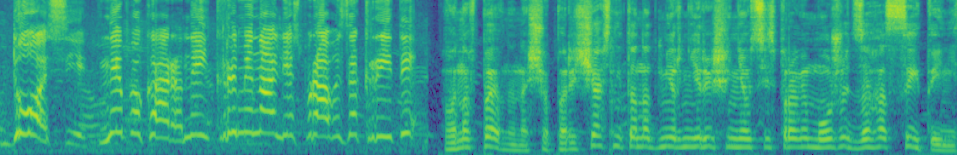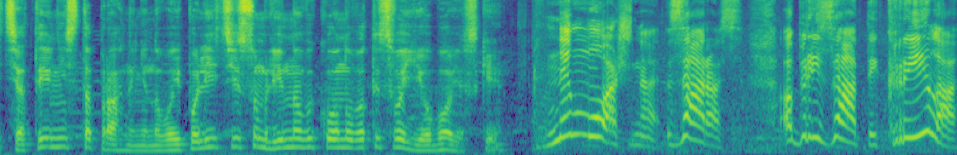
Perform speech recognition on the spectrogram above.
досі не покараний, кримінальні справи закриті. Вона впевнена, що перечасні та надмірні рішення у цій справі можуть загасити ініціативність та прагнення нової поліції сумлінно виконувати свої обов'язки. Не можна зараз обрізати крила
